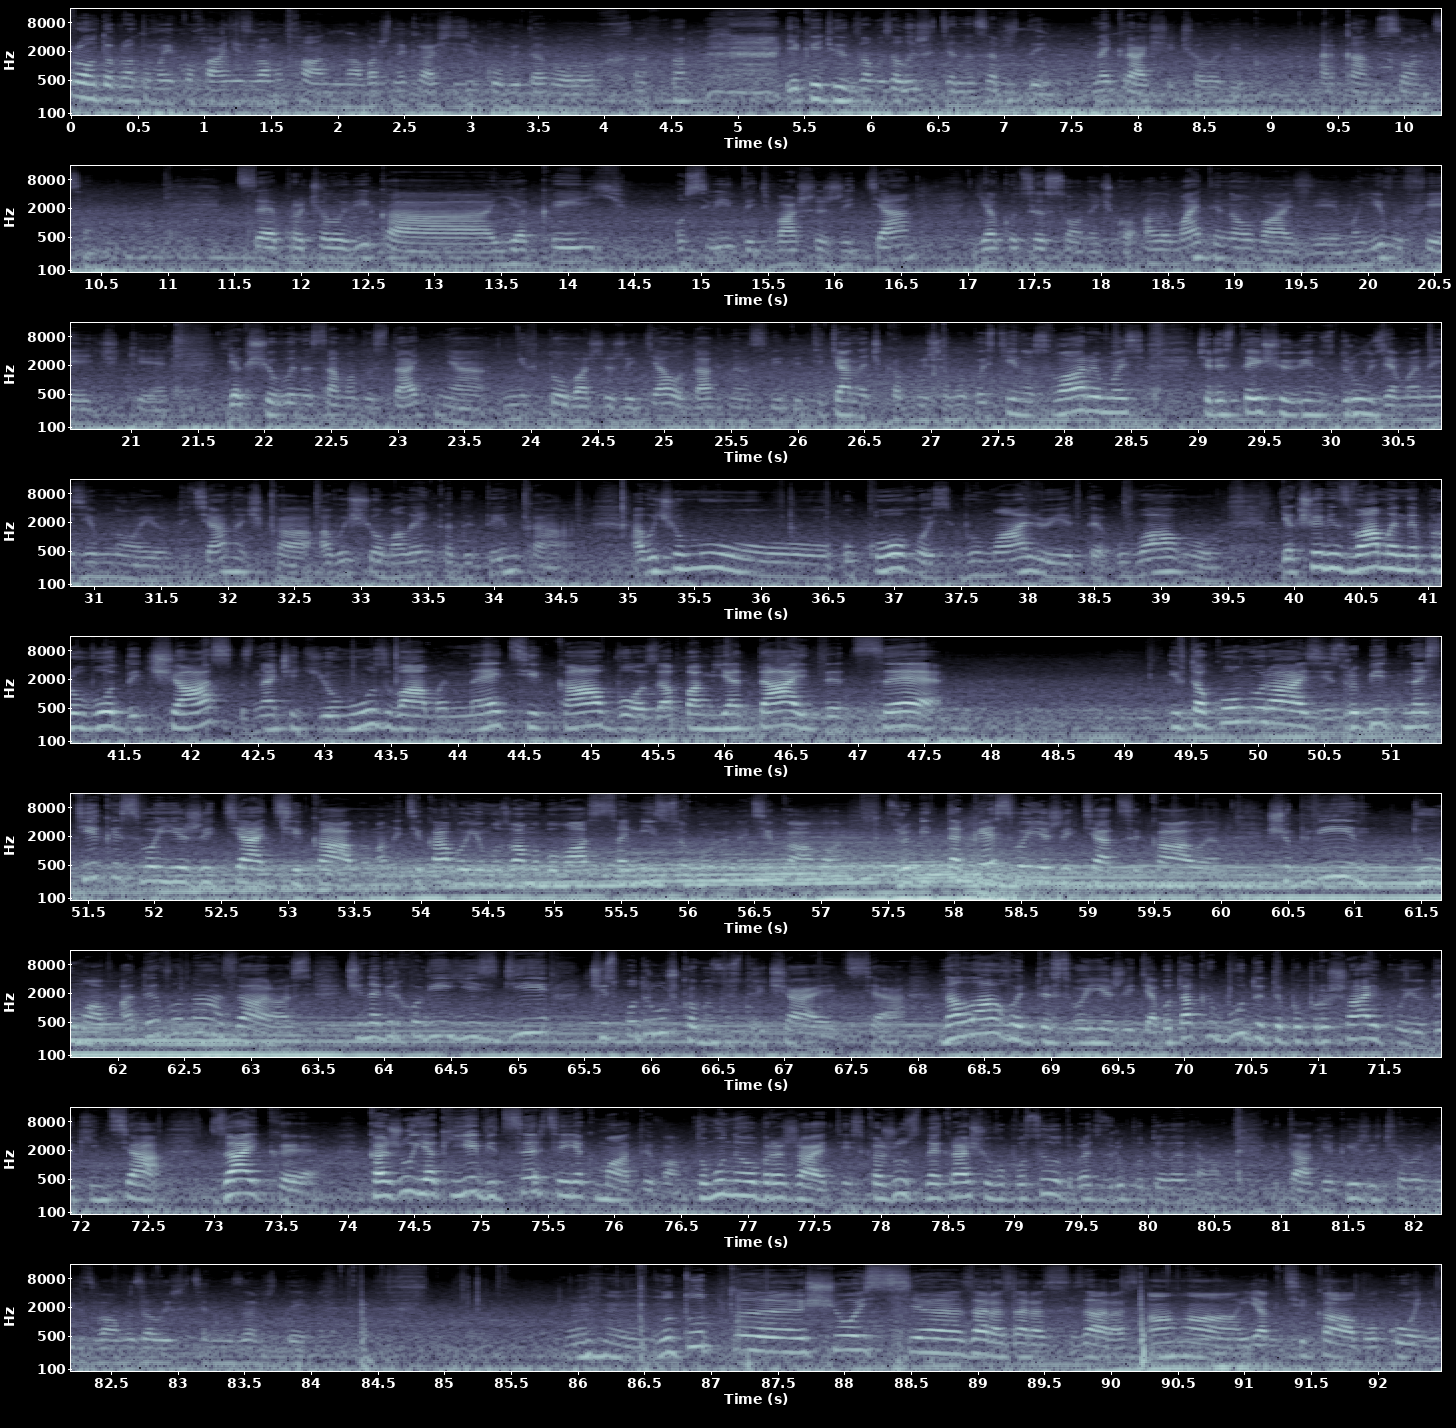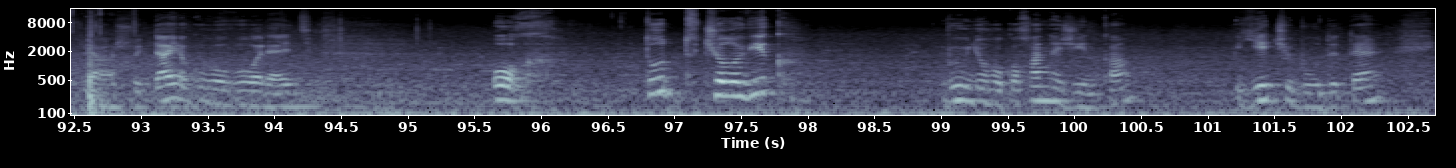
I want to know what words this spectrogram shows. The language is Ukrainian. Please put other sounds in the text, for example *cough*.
Пронто, пронто, мої кохані, з вами Ханна, ваш найкращий зірковий таролог. *laughs* Який чоловік з вами залишиться назавжди? Найкращий чоловік. Аркан Сонце. Це про чоловіка, який освітить ваше життя, як оце сонечко. Але майте на увазі, мої ви феєчки, якщо ви не самодостатня, ніхто ваше життя отак не освітить. Тетяночка пише, ми постійно сваримось через те, що він з друзями, не зі мною. Тетяночка, а ви що, маленька дитинка? А ви чому у когось вималюєте увагу? Якщо він з вами не проводить час, значить йому з вами не цікаво. Запам'ятайте це. І в такому разі зробіть настільки своє життя цікавим, а не цікаво йому з вами, бо вас самі з собою не цікаво. Зробіть таке своє життя цікавим, щоб він думав, а де вона зараз? Чи на верховій їзді, чи з подружками зустрічається. Налагодьте своє життя, бо так і будете попрошайкою до кінця. Зайки. Кажу, як є від серця, як мати вам. Тому не ображайтесь. Кажу з найкращого посилу добрати з групу Телеграм. І так, який же чоловік з вами залишиться назавжди? Угу. Ну тут е, щось е, зараз, зараз, зараз. Ага, як цікаво, коні пляшуть, да, як говорять. Ох, тут чоловік, ви у нього кохана жінка, є чи будете.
